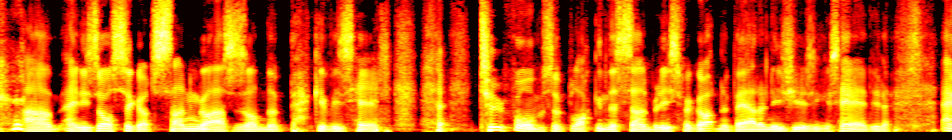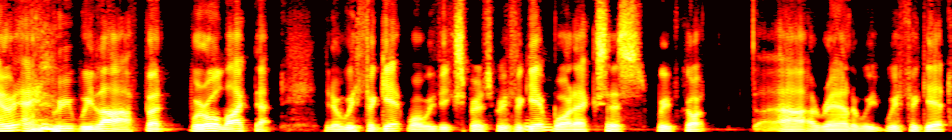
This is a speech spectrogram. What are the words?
um, and he's also got sunglasses on the back of his head. Two forms of blocking the sun, but he's forgotten about it, and he's using his hand. You know, and, and we, we laugh, but we're all like that. You know, we forget what we've experienced, we forget mm. what access we've got uh, around and we, we forget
